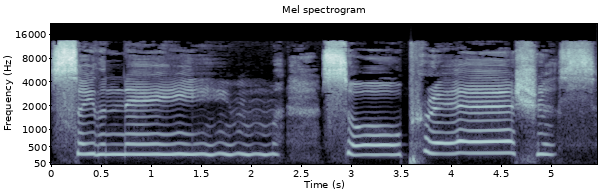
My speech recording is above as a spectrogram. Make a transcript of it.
Say the name so precious.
